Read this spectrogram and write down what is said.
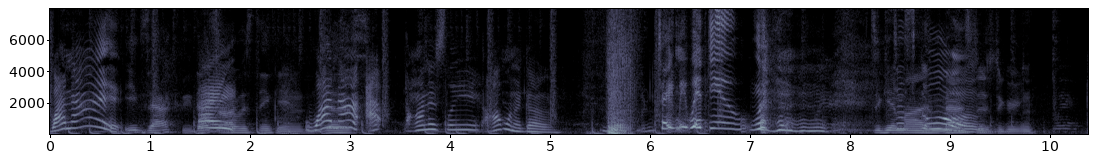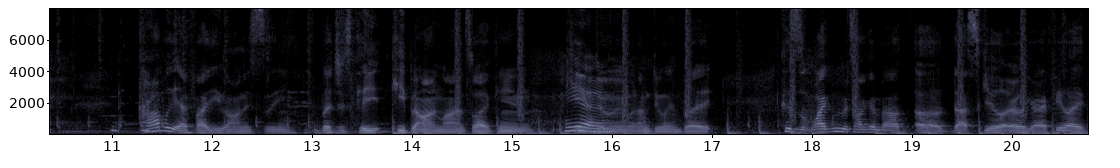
Why not? exactly that's what I was thinking. Why not? I, honestly, I want to go. Take me with you. To get to my school. master's degree. Probably FIU, honestly, but just keep keep it online so I can keep Yeah. doing what I'm doing. But because like we were talking about uh, that skill earlier, I feel like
